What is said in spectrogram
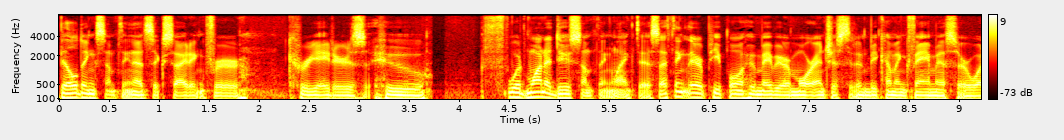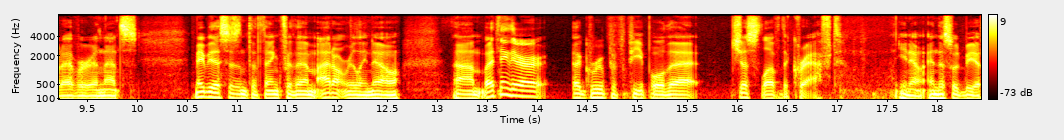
building something that's exciting for creators who would want to do something like this. I think there are people who maybe are more interested in becoming famous or whatever, and that's maybe this isn't the thing for them. I don't really know, um, but I think there are a group of people that just love the craft, you know, and this would be a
